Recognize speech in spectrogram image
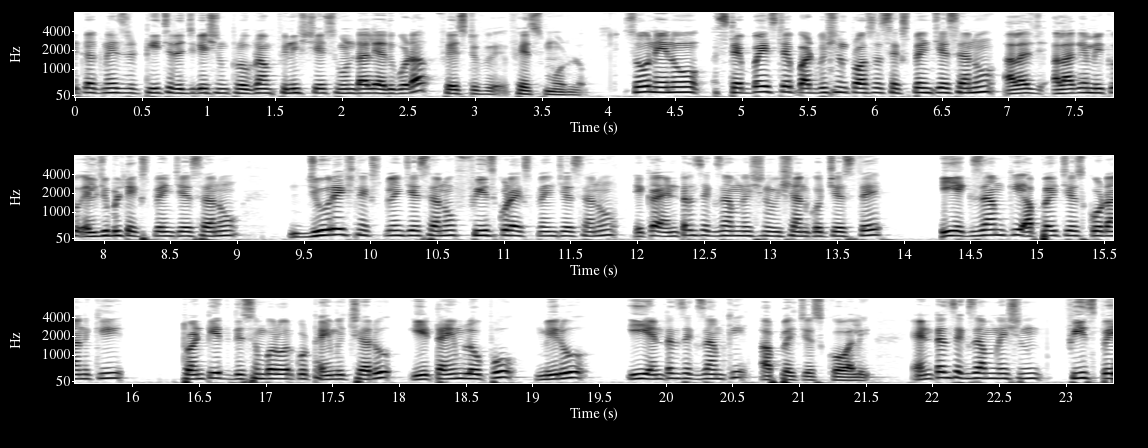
recognised teacher education programme finish చేసి ఉండాలి అది కూడా ఫేస్ టు ఫేస్ మోడ్లో సో నేను step by step admission process explain చేశాను అలా అలాగే మీకు ఎలిజిబిలిటీ ఎక్స్ప్లెయిన్ చేశాను డ్యూరేషన్ ఎక్స్ప్లెయిన్ చేశాను ఫీజు కూడా ఎక్స్ప్లెయిన్ చేశాను. ఇక ఎంట్రన్స్ ఎగ్జామినేషన్ విషయానికి వచ్చేస్తే ఈ ఎగ్జామ్కి అప్లై చేసుకోవడానికి ట్వంటీ డిసెంబర్ వరకు టైం ఇచ్చారు. ఈ టైంలోపు మీరు ఈ ఎంట్రన్స్ ఎగ్జామ్కి అప్లై చేసుకోవాలి. ఎంట్రన్స్ ఎగ్జామినేషన్ ఫీజ్ పే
